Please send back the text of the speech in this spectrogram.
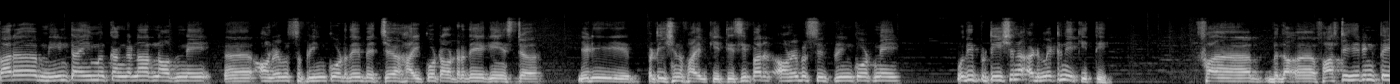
ਪਰ ਮੀਨ ਟਾਈਮ ਕੰਗਨਾ ਰਣੌਤ ਨੇ ਆਨਰੇਬਲ ਸੁਪਰੀਮ ਕੋਰਟ ਦੇ ਵਿੱਚ ਹਾਈ ਕੋਰਟ ਆਰਡਰ ਦੇ ਅਗੇਂਸਟ ਜਿਹੜੀ ਪਟੀਸ਼ਨ ਫਾਈਲ ਕੀਤੀ ਸੀ। ਪਰ ਆਨਰੇਬਲ ਸੁਪਰੀਮ ਕੋਰਟ ਨੇ ਉਹਦੀ ਪਟੀਸ਼ਨ ਐਡਮਿਟ ਨਹੀਂ ਕੀਤੀ। ਫਸਟ ਹੀਅਰਿੰਗ ਤੇ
